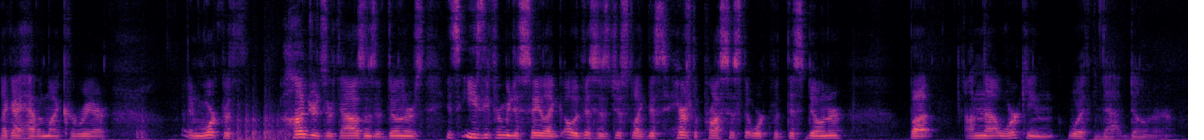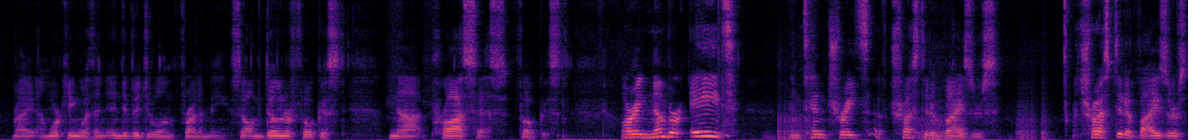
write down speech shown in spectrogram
like I have in my career and worked with hundreds or thousands of donors, it's easy for me to say like, oh, this is just like this. Here's the process that worked with this donor, but I'm not working with that donor, right? I'm working with an individual in front of me. So I'm donor focused, not process focused. All right, number eight in 10 traits of trusted advisors. Trusted advisors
